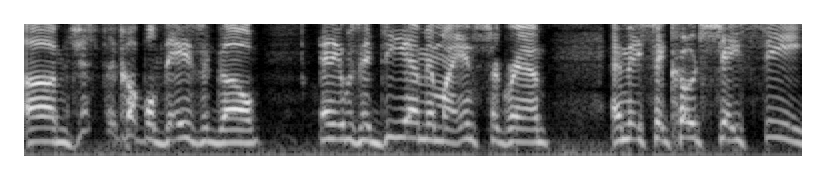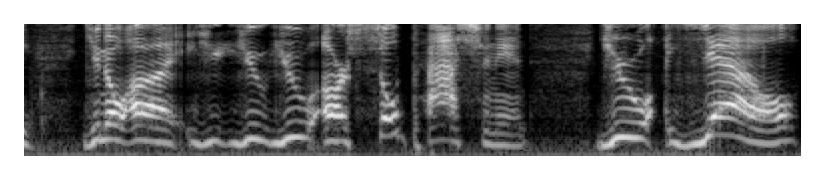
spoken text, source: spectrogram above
Um, just a couple days ago, and it was a DM in my Instagram, and they said, Coach JC, you know, uh, you, you, you are so passionate. You yell.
